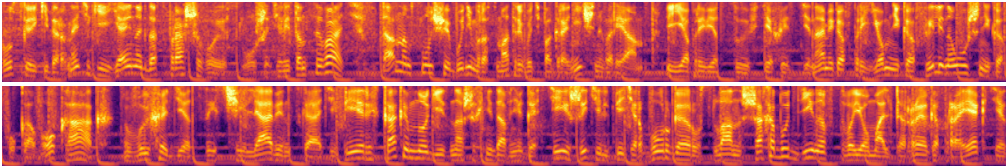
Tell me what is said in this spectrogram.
русской кибернетики» я иногда спрашиваю, слушать или танцевать. В данном случае будем рассматривать пограничный вариант. И я приветствую всех из динамиков, приемников или наушников, у кого как. Выходец из Челябинска, а теперь, как и многие из наших недавних гостей, житель Петербурга Руслан Шахабуддинов в своем альтер проекте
